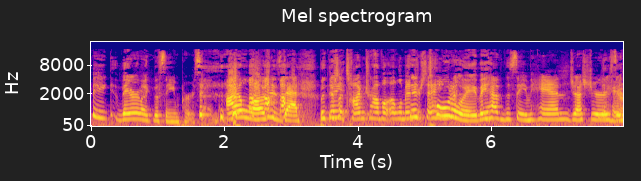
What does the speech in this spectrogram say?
think they're like the same person. I love his dad, but There's they, a time travel element. You're saying totally they have the same hand gestures. The They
